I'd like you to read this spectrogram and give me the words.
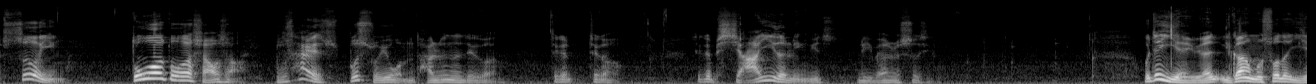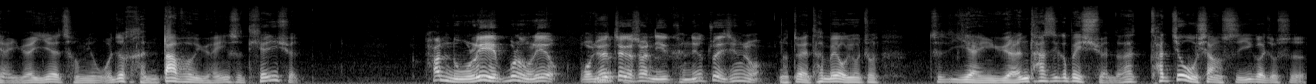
摄影多多少少不太不属于我们谈论的这个这个这个这个狭义的领域里边的事情。我觉得演员，你刚刚我们说的演员一夜成名，我觉得很大部分原因是天选。他努力不努力，我觉得这个事儿你肯定最清楚。啊，对他没有用，就就演员他是一个被选的，他他就像是一个就是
